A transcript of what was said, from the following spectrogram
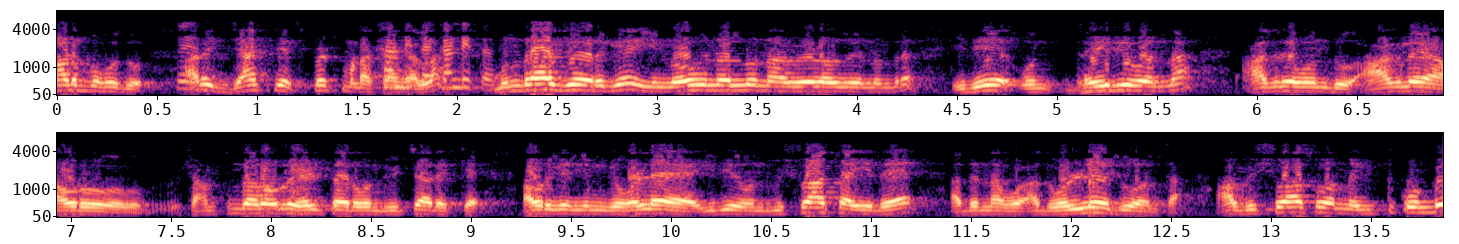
ಮಾಡಬಹುದು. ಆದ್ರೆ ಜಾಸ್ತಿ ಎಕ್ಸ್ಪೆಕ್ಟ್ ಮಾಡೋಕ್ಕಾಗಲ್ಲ. ಮುನ್ರಾಜ್ ಅವರಿಗೆ ಈ ನೋವಿನಲ್ಲೂ ನಾವು ಹೇಳೋದು ಏನಂದ್ರೆ ಇದೇ ಒಂದು ಧೈರ್ಯವನ್ನ ಆದ್ರೆ ಒಂದು ಆಗ್ಲೇ ಅವರು ಶಾಮಸುಂದರ್ ಅವರು ಹೇಳ್ತಾ ಇರೋ ಒಂದು ವಿಚಾರಕ್ಕೆ ಅವರಿಗೆ ನಿಮ್ಗೆ ಒಳ್ಳೆ ಇದೆ ಒಂದು ವಿಶ್ವಾಸ ಇದೆ ಅದನ್ನ ಅದು ಒಳ್ಳೇದು ಅಂತ. ಆ ವಿಶ್ವಾಸವನ್ನ ಇಟ್ಟುಕೊಂಡು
